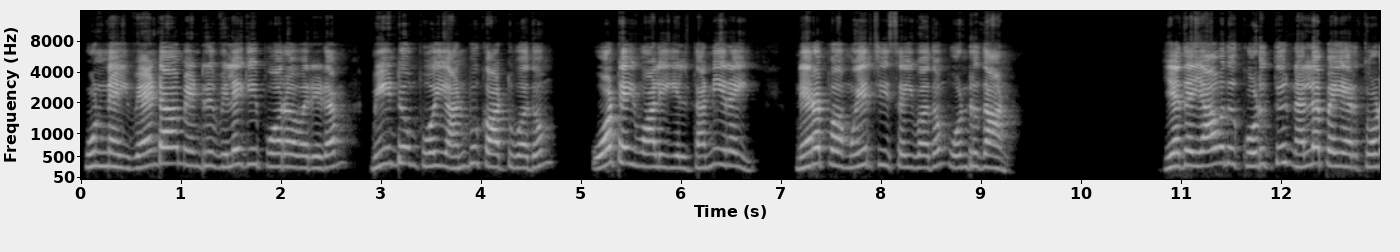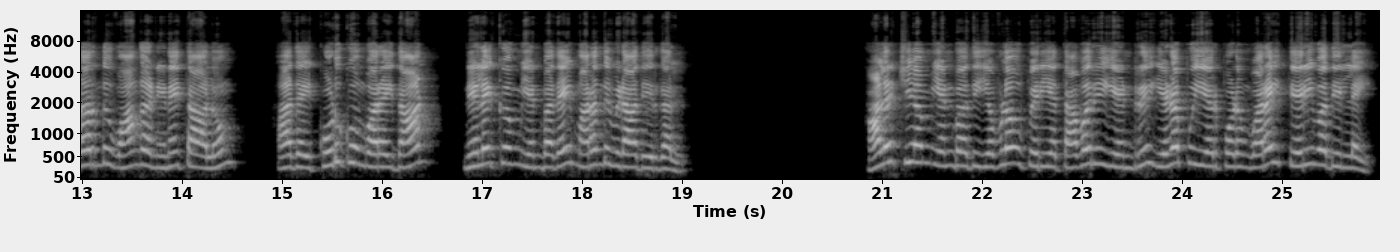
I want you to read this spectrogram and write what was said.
உன்னை வேண்டாம் என்று விலகி போறவரிடம் மீண்டும் போய் அன்பு காட்டுவதும் ஓட்டை வாளியில் தண்ணீரை நிரப்ப முயற்சி செய்வதும் ஒன்றுதான். எதையாவது கொடுத்து நல்ல பெயர் தொடர்ந்து வாங்க நினைத்தாலும் அதை கொடுக்கும் வரைதான் நிலைக்கும் என்பதை மறந்து விடாதீர்கள் அலட்சியம் என்பது எவ்வளவு பெரிய தவறு என்று இழப்பு ஏற்படும் வரை தெரிவதில்லை.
